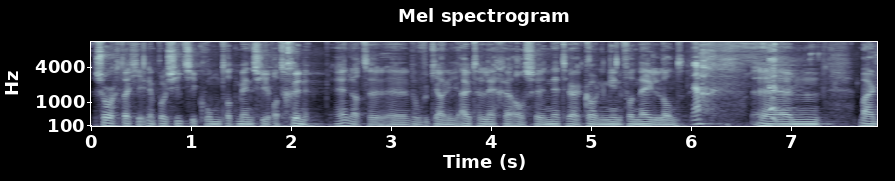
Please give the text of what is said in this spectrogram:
zorg dat je in een positie komt dat mensen je wat gunnen. Hè, dat, uh, dat hoef ik jou niet uit te leggen als netwerkkoningin van Nederland. Nou. Um, maar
